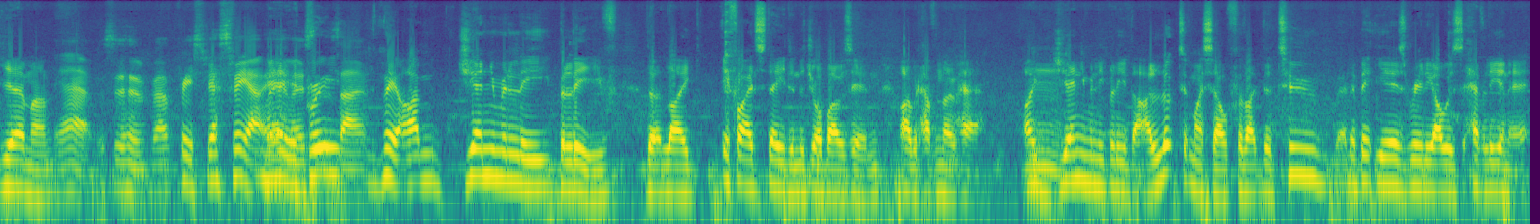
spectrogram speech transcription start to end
yeah, man. yeah, this is uh, pretty stress free out Mate, here most pretty- of the time. mate, I'm genuinely believe that like if I had stayed in the job I was in, I would have no hair. I Mm. genuinely believe that. I looked at myself for like the two and a bit years really I was heavily in it,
